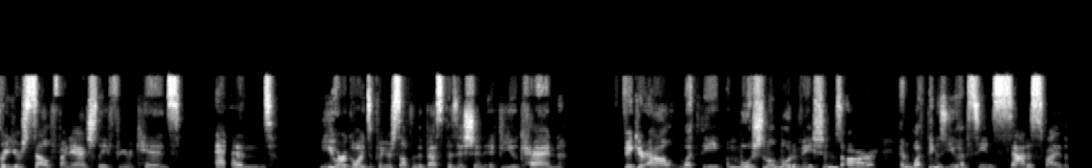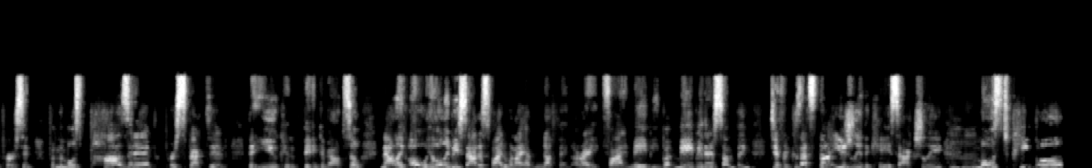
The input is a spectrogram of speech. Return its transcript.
for yourself financially, for your kids. And you are going to put yourself in the best position if you can figure out what the emotional motivations are and what things you have seen satisfy the person from the most positive perspective that you can think about. So, not like, oh, he'll only be satisfied when I have nothing. All right, fine, maybe. But maybe there's something different because that's not usually the case, actually. Mm-hmm. Most people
